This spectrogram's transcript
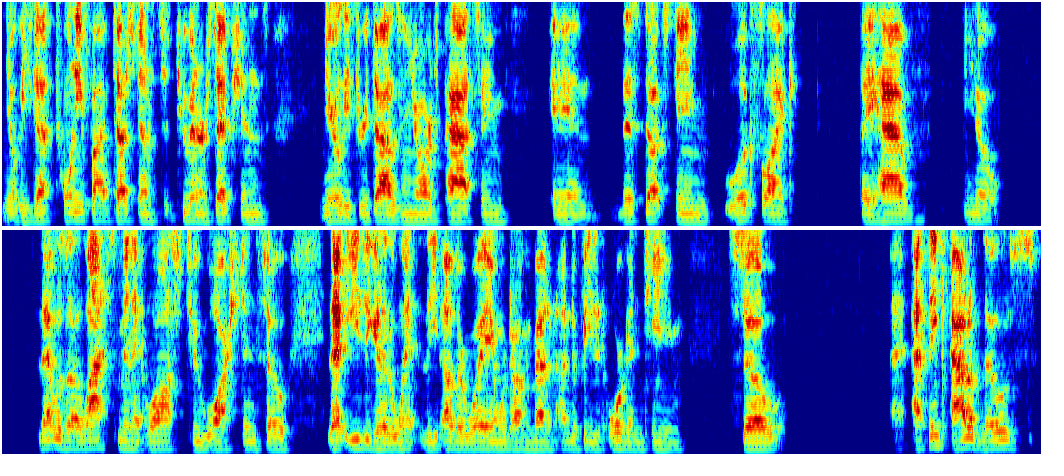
You know, he's got 25 touchdowns to two interceptions, nearly 3,000 yards passing. And this Ducks team looks like they have, you know, that was a last minute loss to Washington. So that easy could have went the other way. And we're talking about an undefeated Oregon team. So I think out of those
